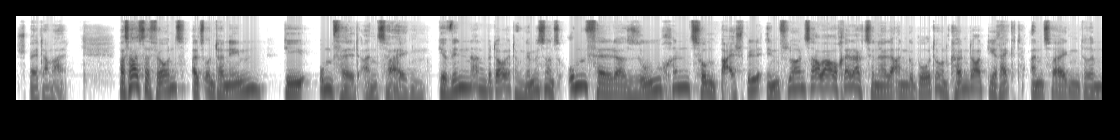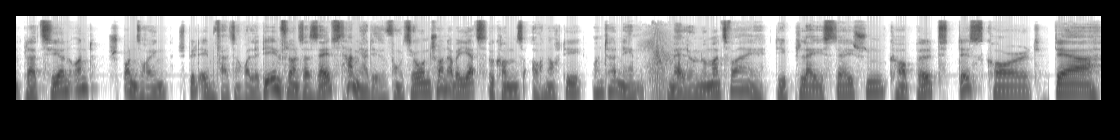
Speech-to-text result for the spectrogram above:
später mal. Was heißt das für uns als Unternehmen? die Umfeldanzeigen gewinnen an Bedeutung. Wir müssen uns Umfelder suchen, zum Beispiel Influencer, aber auch redaktionelle Angebote und können dort direkt Anzeigen drin platzieren und Sponsoring spielt ebenfalls eine Rolle. Die Influencer selbst haben ja diese Funktion schon, aber jetzt bekommen es auch noch die Unternehmen. Meldung Nummer zwei. Die PlayStation koppelt Discord. Der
